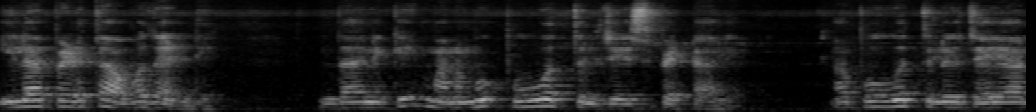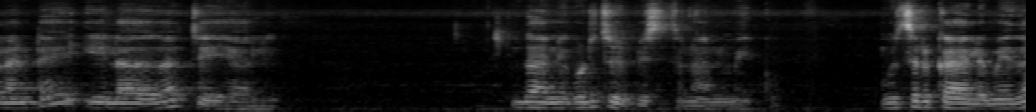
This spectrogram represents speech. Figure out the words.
ఇలా పెడితే అవ్వదండి. దానికి మనము పువ్వొత్తులు చేసి పెట్టాలి. ఆ పువ్వొత్తులు చేయాలంటే ఇలాగా చేయాలి. దాన్ని కూడా చూపిస్తున్నాను మీకు. ఉసిరికాయల మీద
